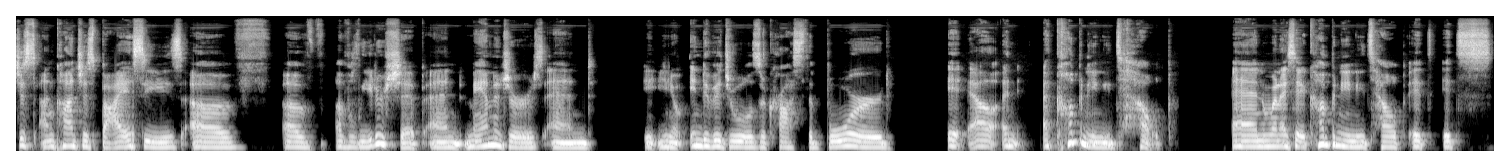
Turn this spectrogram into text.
just unconscious biases of of of leadership and managers and you know individuals across the board it uh, an, a company needs help. And when i say a company needs help it it's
